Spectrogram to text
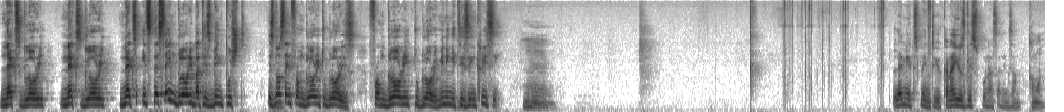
next glory, next glory, next. It's the same glory, but it's being pushed. It's not saying from glory to glories, from glory to glory, meaning it is increasing. Hmm. Let me explain to you. Can I use this spoon as an example? Come on.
